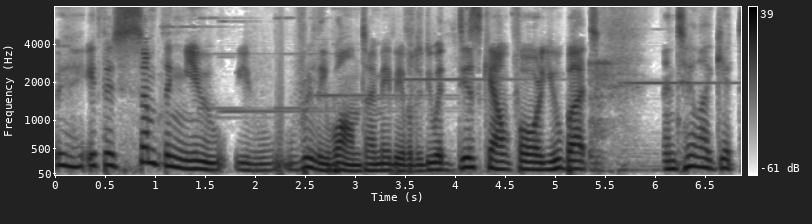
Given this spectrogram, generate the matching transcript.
if there's something you you really want, I may be able to do a discount for you, but until I get,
